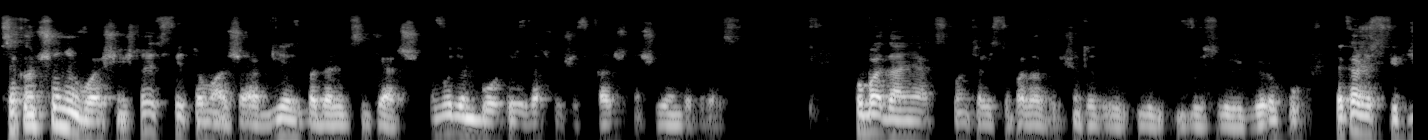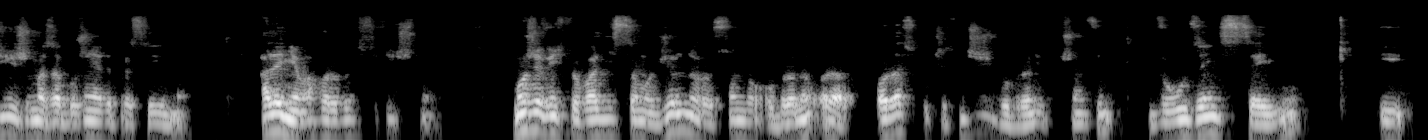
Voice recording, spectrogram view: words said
W zakończonym właśnie śledztwie Tomasza G. zbadali psychiatrzy. Powodem było to, że zaczął się skarżyć na siłę depresji. Po badaniach z końca listopada 2022 roku lekarze stwierdzili, że ma zaburzenia depresyjne, ale nie ma choroby psychicznej. Może więc prowadzić samodzielną, rozsądną obronę oraz, uczestniczyć w obronie dotyczącym wyłudzeń z Sejmu i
